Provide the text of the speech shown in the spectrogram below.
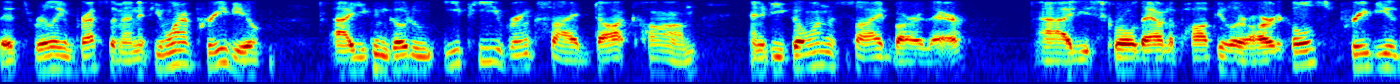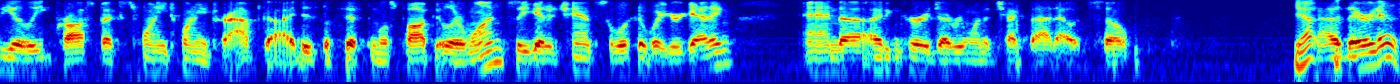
it's really impressive, and if you want a preview, uh, you can go to eprinkside.com, and if you go on the sidebar there, uh, you scroll down to popular articles. Preview the Elite Prospects 2020 Draft Guide is the fifth most popular one, so you get a chance to look at what you're getting. And uh, I'd encourage everyone to check that out. So, yeah, uh, there it is.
